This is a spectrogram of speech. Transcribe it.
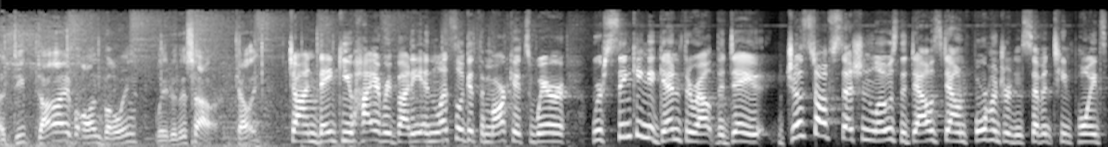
A deep dive on Boeing later this hour. Kelly? John, thank you. Hi, everybody. And let's look at the markets where we're sinking again throughout the day. Just off session lows, the Dow's down 417 points.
